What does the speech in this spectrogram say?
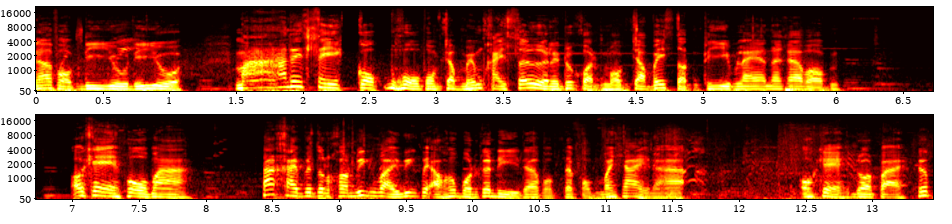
นะผมดีอยู่ดีอยู่ มาได้เซกบโอ้โหผมจะเมมไคเซอร์เลยทุกคนผมจะไม่สนทีมแล้วนะครับผม โอเคโผล่มา ถ้าใครเป็นตัวละครวิ่งไววิ่งไปเอาข้างบนก็ดีนะครับผมแต่ผมไม่ใช่นะฮะโอเค โดดไปปึ๊บ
